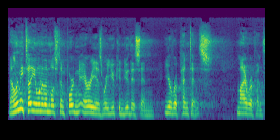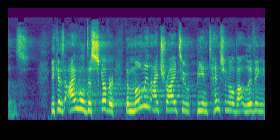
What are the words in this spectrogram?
Now, let me tell you one of the most important areas where you can do this in your repentance, my repentance. Because I will discover the moment I try to be intentional about living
